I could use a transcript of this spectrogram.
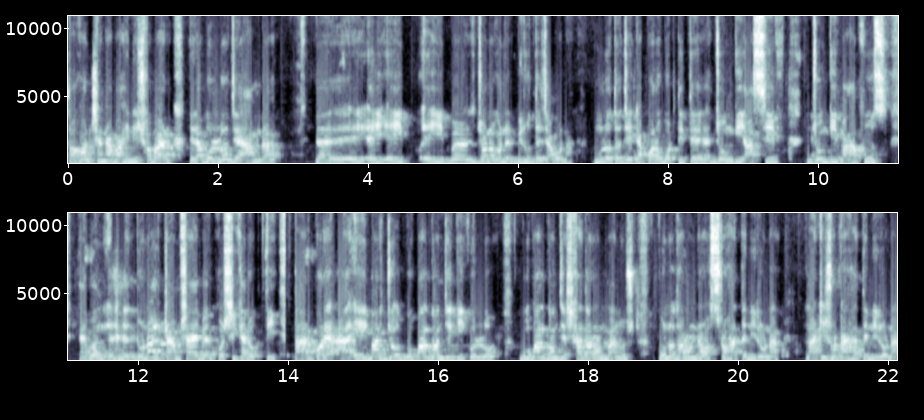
তখন সেনাবাহিনী সবার এরা বলল যে আমরা এই এই এই জনগণের বিরুদ্ধে যাব না। মূলত যেটা পরবর্তীতে জঙ্গি আসিফ, জঙ্গি মাহফুজ এবং ডোনাল্ড ট্রাম্প সাহেবের স্বীকারোক্তি। তারপরে এইবার গোপালগঞ্জে কি করল? গোপালগঞ্জে সাধারণ মানুষ কোনো ধরনের অস্ত্র হাতে নিল না, লাঠি সোটা হাতে নিল না,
